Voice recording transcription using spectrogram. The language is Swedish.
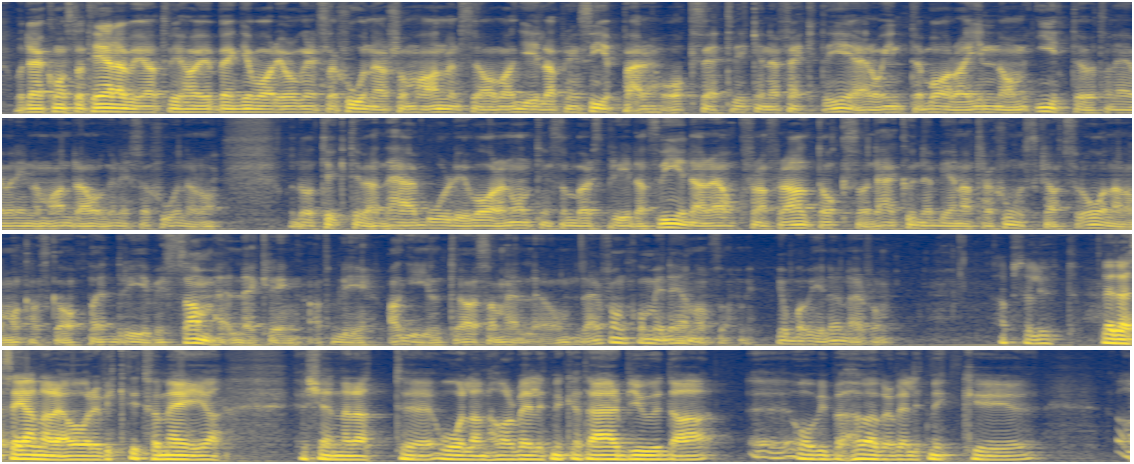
Och där konstaterar vi att vi har ju bägge varit organisationer som har använt sig av agila principer och sett vilken effekt det ger och inte bara inom IT utan även inom andra organisationer då. Och då tyckte vi att det här borde ju vara någonting som bör spridas vidare och framförallt också det här kunde bli en attraktionskraft för Åland om man kan skapa ett driv i samhälle kring att bli agilt samhälle. Och därifrån kom idén och så vi jobbar vidare därifrån. Absolut. Det där senare har varit viktigt för mig. Jag, jag känner att eh, Åland har väldigt mycket att erbjuda eh, och vi behöver väldigt mycket Äh,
